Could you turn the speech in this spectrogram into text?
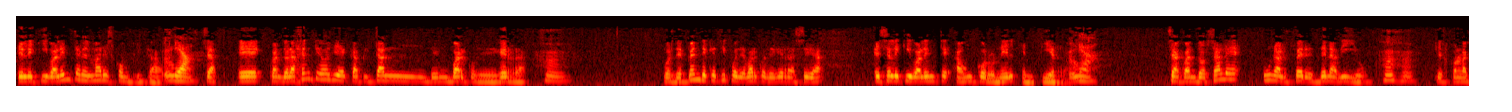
el equivalente en el mar es complicado. Ya. O sea, eh, cuando la gente oye capitán de un barco de guerra, hmm. pues depende qué tipo de barco de guerra sea, es el equivalente a un coronel en tierra. Ya. O sea, cuando sale un alférez de navío, que es con la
